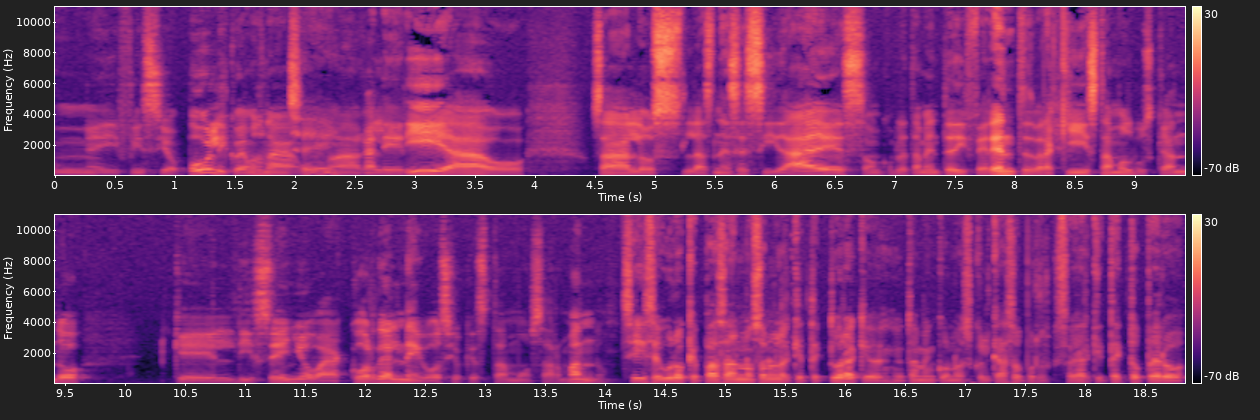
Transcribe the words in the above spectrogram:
un edificio público, digamos una, una galería o, o sea, los, las necesidades son completamente diferentes. ¿verdad? Aquí estamos buscando que el diseño va acorde al negocio que estamos armando. Sí, seguro que pasa no solo en la arquitectura, que yo también conozco el caso porque soy arquitecto, pero,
